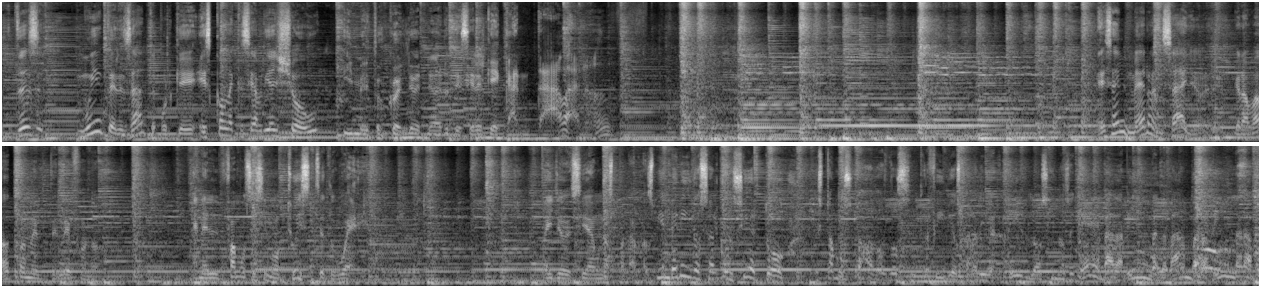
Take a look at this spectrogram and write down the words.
Entonces, muy interesante porque es con la que se abría el show y me tocó el honor de el que cantaba, ¿no? Es el mero ensayo, eh, grabado con el teléfono, en el famosísimo Twisted Way. Yo decía unas palabras. Bienvenidos al concierto. Estamos todos los entrefilios para divertirnos y no sé qué. Badabim, badabam, badabim, badabim.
